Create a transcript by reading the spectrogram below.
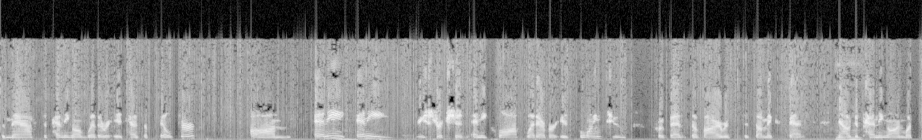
the mask, depending on whether it has a filter, um, any any restriction, any cloth, whatever, is going to prevent the virus to some extent. Mm-hmm. Now, depending on what the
